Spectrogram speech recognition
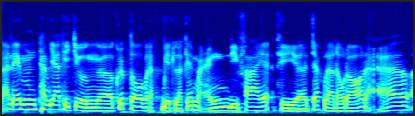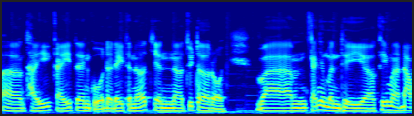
anh em tham gia thị trường uh, crypto và đặc biệt là cái mạng DeFi ấy, thì uh, chắc là đâu đó đã uh, thấy cái tên của The Data Nerd trên uh, Twitter rồi. Và um, cá nhân mình thì uh, khi mà đọc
